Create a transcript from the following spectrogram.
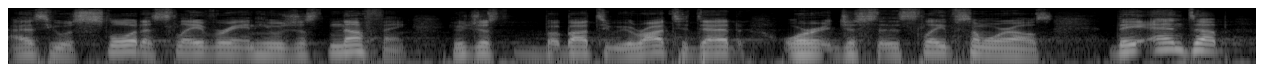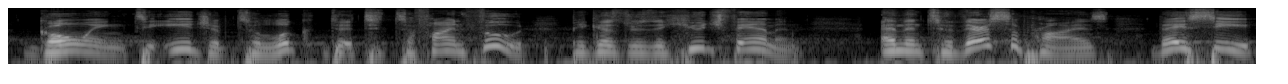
as he was sold to slavery and he was just nothing. He was just about to be brought to death or just a slave somewhere else. They end up going to Egypt to look to, to, to find food because there's a huge famine. And then to their surprise, they see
